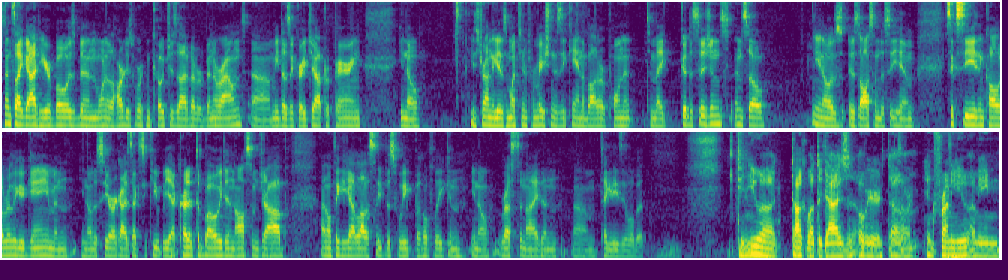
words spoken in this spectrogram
since I got here, Bo has been one of the hardest working coaches I've ever been around. Um, he does a great job preparing. You know, he's trying to get as much information as he can about our opponent to make good decisions, and so you know, it's it's awesome to see him succeed and call a really good game, and you know, to see our guys execute. But yeah, credit to Bo. He did an awesome job. I don't think he got a lot of sleep this week, but hopefully he can you know rest tonight and um, take it easy a little bit. Can you uh, talk about the guys over here um, in front of you? I mean,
